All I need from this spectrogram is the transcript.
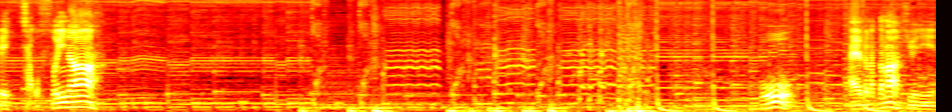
めっちゃ遅いな。おお早くなったな急に。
